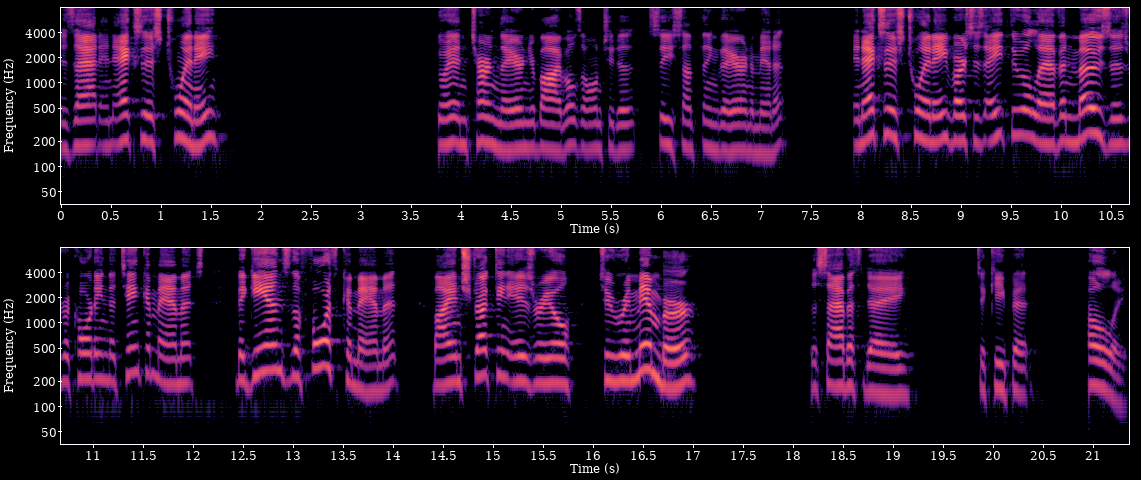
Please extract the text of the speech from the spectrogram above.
is that in Exodus 20, go ahead and turn there in your Bibles. I want you to see something there in a minute. In Exodus 20, verses 8 through 11, Moses, recording the Ten Commandments, begins the fourth commandment by instructing Israel to remember the Sabbath day to keep it holy.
